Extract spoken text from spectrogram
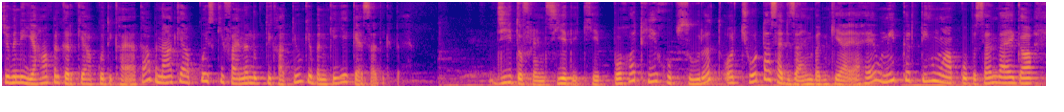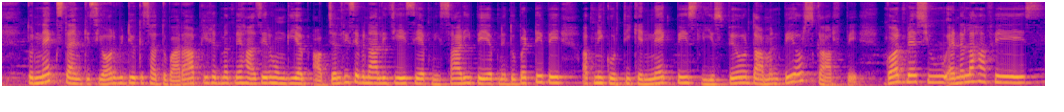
जो मैंने यहाँ पर करके आपको दिखाया था। बना के आपको इसकी फाइनल लुक दिखाती हूँ कि बनके ये कैसा दिखता है। जी तो फ्रेंड्स ये देखिए, बहुत ही खूबसूरत और छोटा सा डिज़ाइन बन के आया है। उम्मीद करती हूँ आपको पसंद आएगा। तो नेक्स्ट टाइम किसी और वीडियो के साथ दोबारा आपकी खिदमत में हाजिर होंगी। अब आप जल्दी से बना लीजिए इसे अपनी साड़ी पे, अपने दुपट्टे पे, अपनी कुर्ती के नेक पे स्लीव्स पे और दामन पे और स्कार्फ पे। गॉड ब्लेस यू एंड अल्लाह हाफिज़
